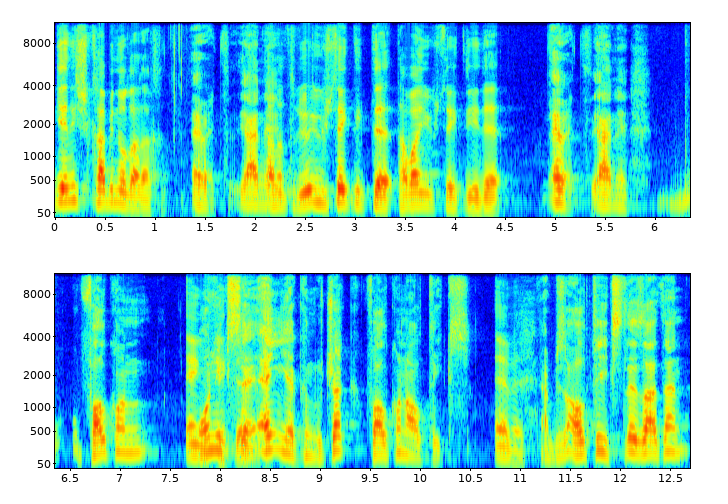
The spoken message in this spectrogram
geniş kabin olarak Evet yani tanıtılıyor. Yükseklikte, tavan yüksekliği de evet yani Falcon En 10X'e yükseklerden. en yakın uçak Falcon 6X. evet. Yani biz 6X'le zaten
